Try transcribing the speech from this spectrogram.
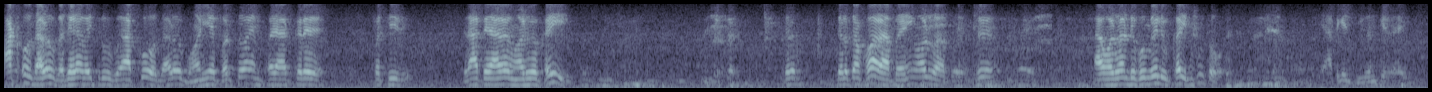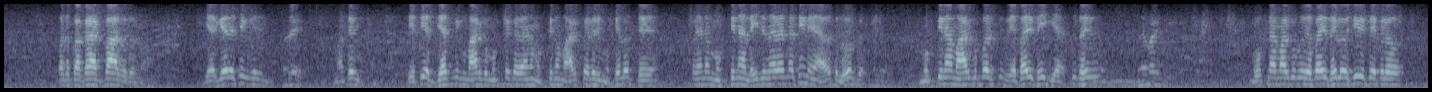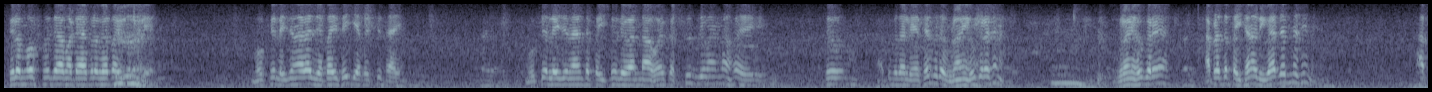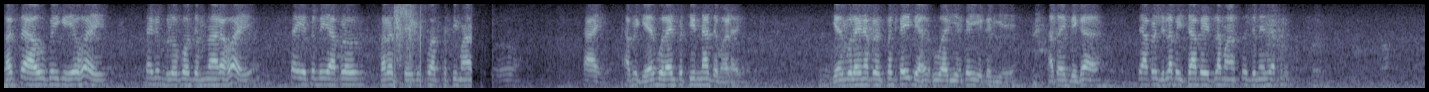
આખો દાડો ગધેડા વૈતરું આખો દાડો ભણીએ ફરતો એમ ફર્યા કરે. પછી રાતે આવે માળવો ખાઈ. ચલો ત્યાં ખોળ આપે અહીં મળવું આપે. આ વળવાનું ઢેફું મેલ્યું ખાઈ પૂતો આ તો કઈ જીવન કેવાય પાછો કકડાટ પાર વગરનો. ઘેર ઘેર હશે કે માટે તેથી આધ્યાત્મિક માર્ગ મુક્ત કરવાનો મુક્તિનો માર્ગ પહેલેથી મૂકેલો જ છે. પણ એને મુક્તિના લઈ જનારા નથી ને હવે તો લોક મુક્તિના માર્ગ ઉપર વેપારી થઈ ગયા? શું થયું? મોક્ષના માર્ગ ઉપર વેપારી થયેલો સી રીતે? પેલો પેલો મોક્ષ જવા માટે પેલો વેપારી બની લે મોક્ષે લઈ જનારા વેપારી થઈ ગયા પછી શું થાય? મોક્ષે લઈ જનારા તો પૈસો લેવાના ના હોય કશું જ લેવાનું ના હોય. તો આ તો બધા લે છે બધા ઉઘરાણી એવું કરે છે ને? ઉઘરાણી એવું કરે? આપડે તો પૈસાનો રિવાજ જ નથી ને. આ ફક્ત આવું કંઈક એ હોય, ત્યાં કે લોકો જમનારા હોય એ તો ભાઈ આપણો ફરજ છે કે પછી માણસ થાય. આપણે ઘેર બોલાવીને પછી ના જમાડાય. ઘેર બોલાવીને આપણે પછી કઈ બે ઉવાડીએ કઈ એ કરીએ? આ તો ભેગા. આપણે જેટલા પૈસા આપે એટલા માણસ જમે આપણે.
